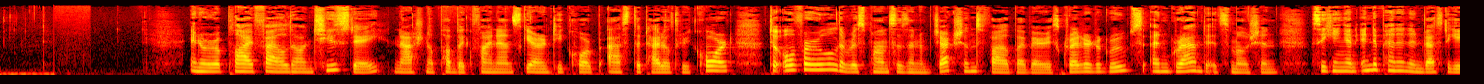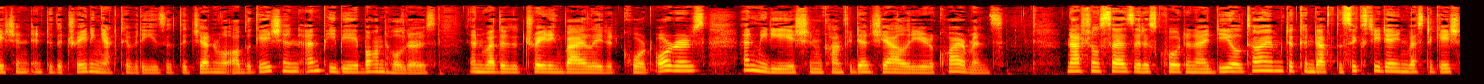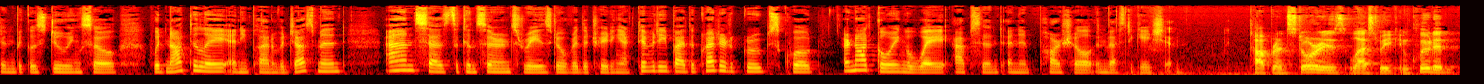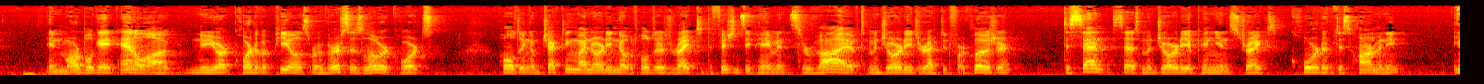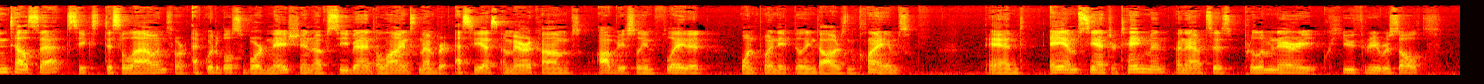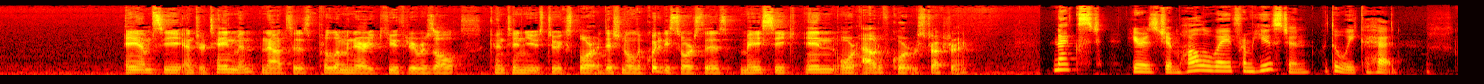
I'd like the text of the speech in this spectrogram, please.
In a reply filed on Tuesday, National Public Finance Guarantee Corp asked the Title III Court to overrule the responses and objections filed by various creditor groups and grant its motion, seeking an independent investigation into the trading activities of the general obligation and PBA bondholders and whether the trading violated court orders and mediation confidentiality requirements. National says it is, quote, an ideal time to conduct the 60 day investigation because doing so would not delay any plan of adjustment, and says the concerns raised over the trading activity by the creditor groups, quote, are not going away absent an impartial investigation. Top read stories last week included in Marblegate Analog, New York Court of Appeals reverses lower courts holding objecting minority note holders' right to deficiency payment survived majority directed foreclosure. Dissent says majority opinion strikes court of disharmony. Intelsat seeks disallowance or equitable subordination of C-band alliance member SES Americom's obviously inflated $1.8 billion in claims. And AMC Entertainment announces preliminary Q3 results. AMC Entertainment announces preliminary Q3 results, continues to explore additional liquidity sources, may seek in or out of court restructuring. Next, Here's Jim Holloway from Houston with the week ahead.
